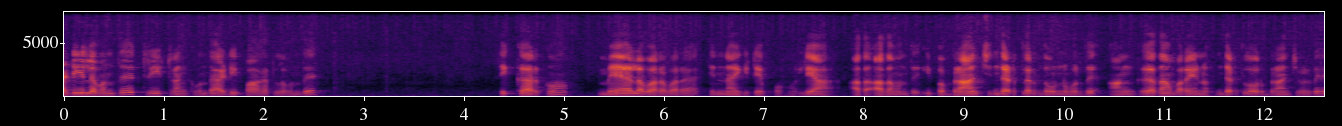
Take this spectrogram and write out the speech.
அடியில் வந்து ட்ரீ ட்ரங்க் வந்து அடிப்பாகத்தில் வந்து திக்காக இருக்கும். மேலே வர வர தின்னாகிட்டே போகும் இல்லையா? அதை அதை வந்து இப்போ பிரான்ச் இந்த இடத்துல இருந்து ஒன்று வருது அங்கே தான் வரையணும். இந்த இடத்துல ஒரு பிரான்ச் வருது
